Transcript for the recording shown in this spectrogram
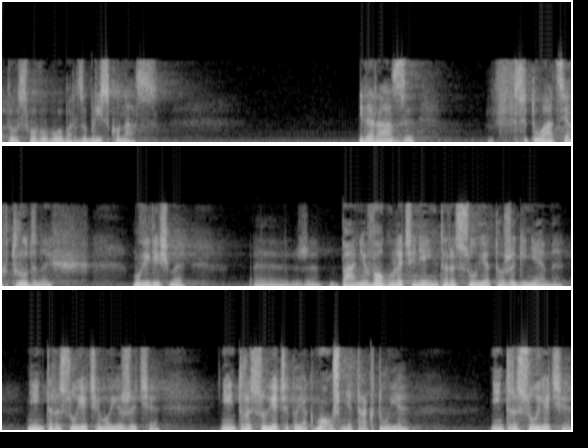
to słowo było bardzo blisko nas. Ile razy w sytuacjach trudnych mówiliśmy, że Panie, w ogóle Cię nie interesuje to, że giniemy. Nie interesuje Cię moje życie. Nie interesuje Cię to, jak mąż mnie traktuje. Nie interesuje Cię,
